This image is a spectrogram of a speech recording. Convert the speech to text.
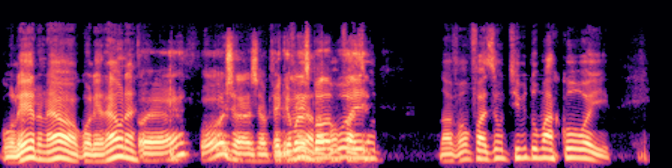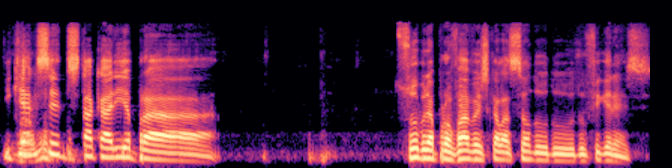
Goleiro, né? Goleirão, né? É, pô, já, já peguei umas bolas boas aí. Um, nós vamos fazer um time do Marcou aí. E quem vamos. é que você destacaria para sobre a provável escalação do, do, do Figueirense?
